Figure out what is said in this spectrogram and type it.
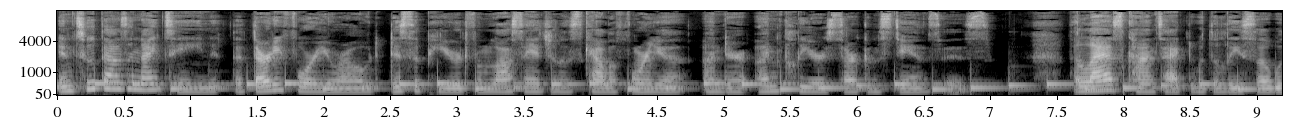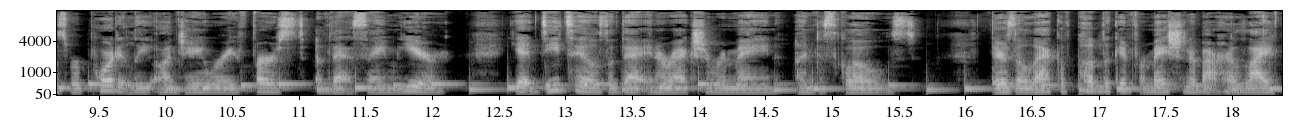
In 2019, the 34 year old disappeared from Los Angeles, California under unclear circumstances. The last contact with Elisa was reportedly on January 1st of that same year, yet details of that interaction remain undisclosed. There's a lack of public information about her life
